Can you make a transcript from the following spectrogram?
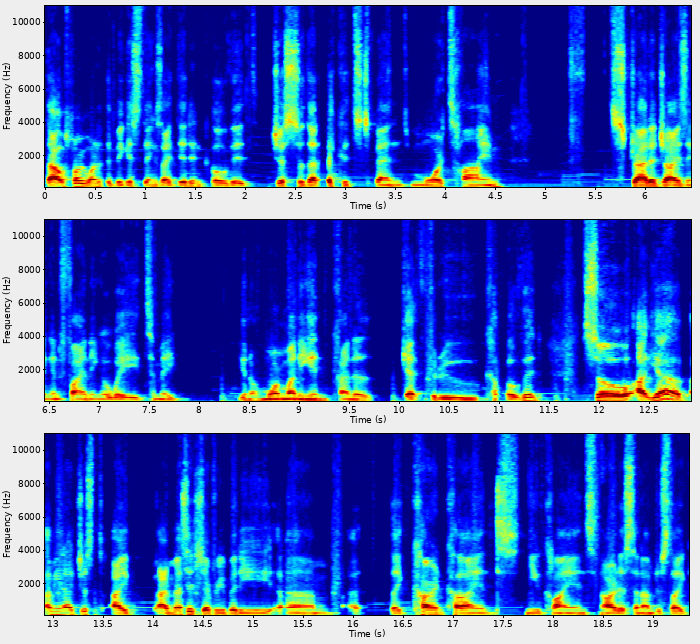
that was probably one of the biggest things I did in COVID, just so that I could spend more time strategizing and finding a way to make you know more money and kind of get through covid. So uh, yeah i mean i just i i messaged everybody um uh, like current clients new clients and artists and i'm just like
